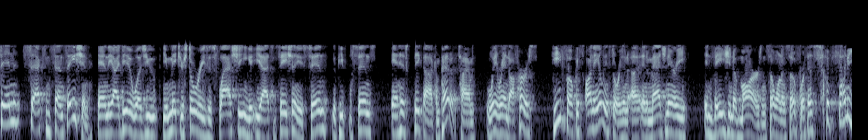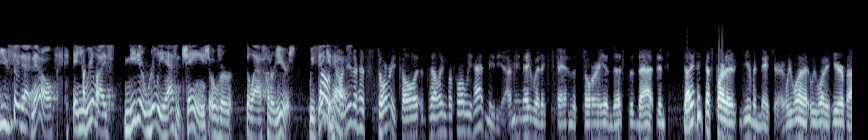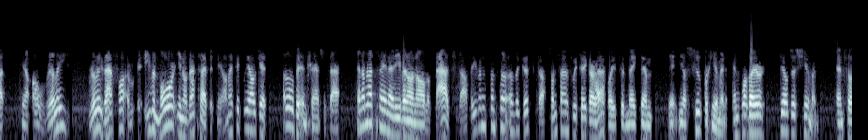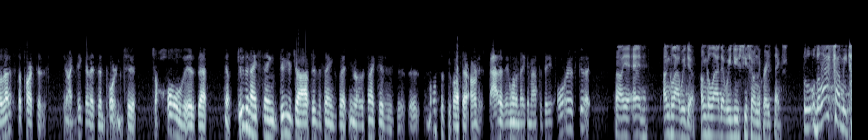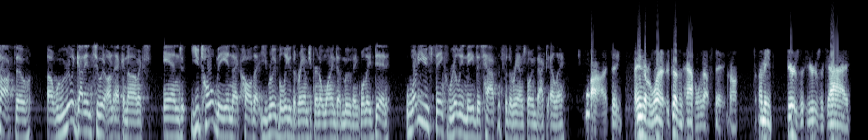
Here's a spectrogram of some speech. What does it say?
sin, sex, and sensation. And the idea was you you make your stories as flashy, you, you add sensation, you sin the people's sins. And his big uh, competitor at the time, William Randolph Hearst, he focused on alien stories and uh, an imaginary invasion of Mars and so on and so forth. And it's so funny you say that now, and you realize media really hasn't changed over the last hundred years. We think oh, it no, has. neither has storytelling before we had media. I mean, they would expand the story and this and that, and I think that's part of human nature. We want to we want to hear about, you know, oh really, really that far, even more, you know, that type of deal. And I think we all get a little bit entrenched with that. And I'm not saying that even on all the bad stuff, even some of the good stuff. Sometimes we take our athletes and make them, you know, superhuman, and well, they're still just human. And so that's the part that you know I think that it's important to to hold is that you know do the nice things, do your job, do the things. But you know the fact is, is that the, most of the people out there aren't as bad as they want to make them out to be, or as good. Oh yeah, and I'm glad we do. I'm glad that we do see some of the great things. The last time we talked, though, uh, we really got into it on economics, and you told me in that call that you really believe the Rams are going to wind up moving. Well, they did. What do you think really made this happen for the Rams going back to LA? Wow, I think I mean, number one, it doesn't happen without staying calm. I mean, here's here's a guy.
